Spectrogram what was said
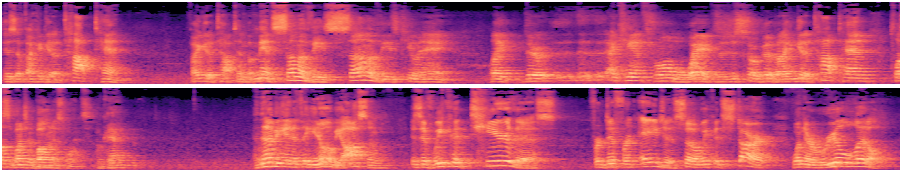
Is if I could get a top 10 if I could get a top 10, but man, some of these, some of these Q&A, like they're I can't throw them away because they're just so good, but I can get a top 10 plus a bunch of bonus ones, okay? And then I began to think, you know what would be awesome is if we could tier this for different ages. So we could start when they're real little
